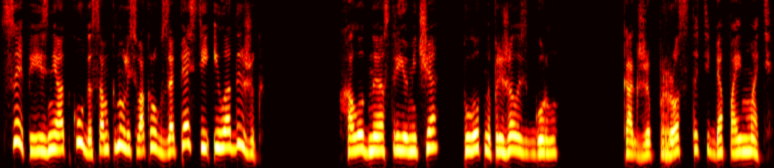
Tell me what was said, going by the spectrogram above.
Цепи из ниоткуда сомкнулись вокруг запястий и лодыжек. Холодное острие меча плотно прижалось к горлу. «Как же просто тебя поймать!»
